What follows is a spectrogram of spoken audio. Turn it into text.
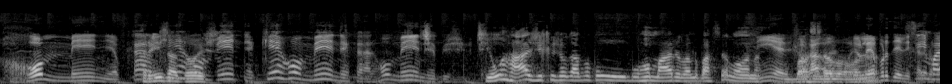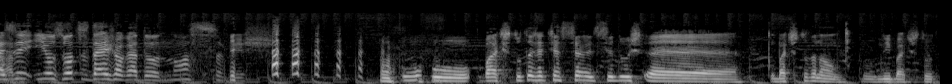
Romênia. Cara, 3 a quem é 2. Romênia? Quem é Romênia, cara? Romênia, bicho. Tinha um Raj que jogava com o Romário lá no Barcelona. Sim, ele jogava, Barcelona. eu lembro dele. Sim, cara, mas jogava. e, e os outros 10 jogadores? Nossa, bicho. O, o Batistuta já tinha sido. É... O Batistuta não, o Lee Batistuta.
